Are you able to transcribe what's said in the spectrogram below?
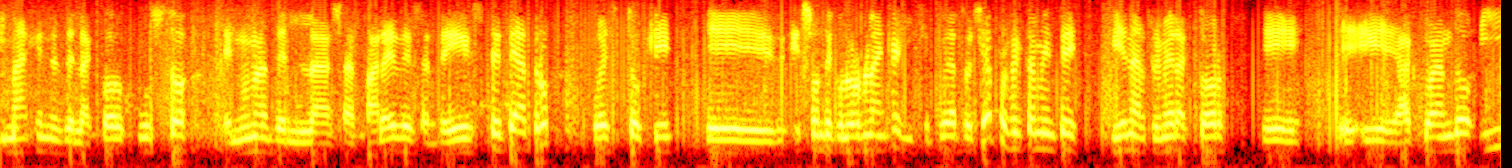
imágenes del actor justo en una de las paredes de este teatro, puesto que eh, son de color blanca y se puede apreciar perfectamente bien al primer actor eh, eh, actuando y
